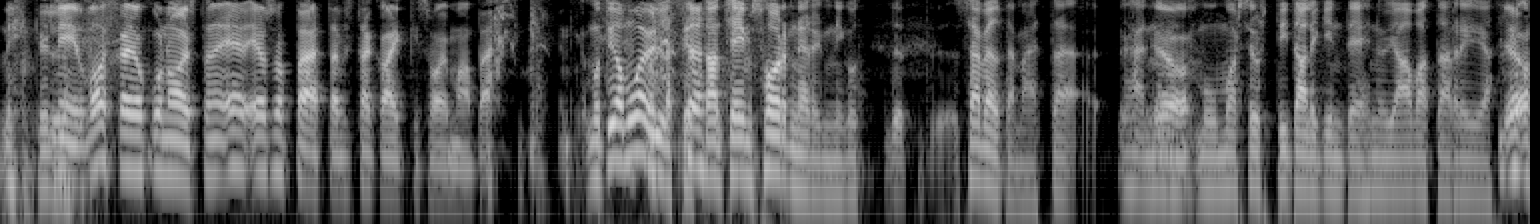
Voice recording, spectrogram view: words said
niin, kyllä. Niin, vaikka joku noista, niin ei, ei osaa päättää, mistä kaikki soimaan päälle. Mutta joo, mua yllätti, että tämä on James Hornerin niin kuin, säveltämä, että hän joo. on muun muassa just Titanikin tehnyt ja Avatarin ja joo.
